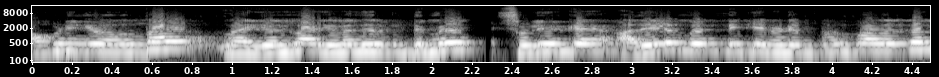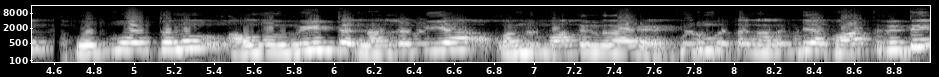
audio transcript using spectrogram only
அப்படிங்கறத தான் நான் எல்லா இளைஞர்கிட்டயுமே சொல்லியிருக்கேன். அதே மாதிரி இன்னைக்கு என்னுடைய பொறுப்பாளர்கள் ஒவ்வொருத்தரும் அவங்க வீட்டை நல்லபடியா வந்து பாத்துக்கிறாங்க குடும்பத்தை நல்லபடியா பாத்துக்கிட்டு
